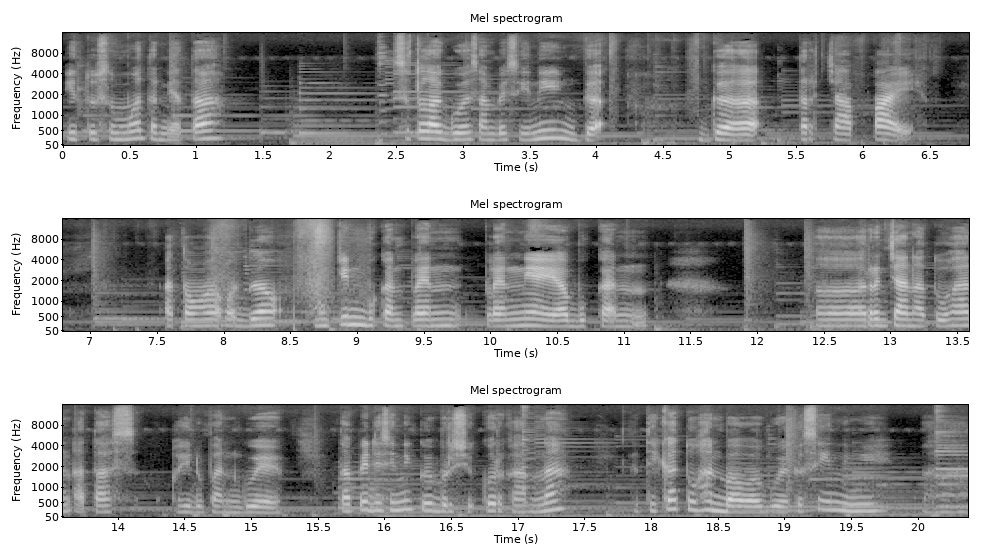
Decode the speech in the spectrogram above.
itu semua ternyata setelah gue sampai sini nggak nggak tercapai. Atau nggak aku bilang mungkin bukan plan plannya ya bukan uh, rencana Tuhan atas kehidupan gue. Tapi di sini gue bersyukur karena ketika Tuhan bawa gue ke sini uh,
